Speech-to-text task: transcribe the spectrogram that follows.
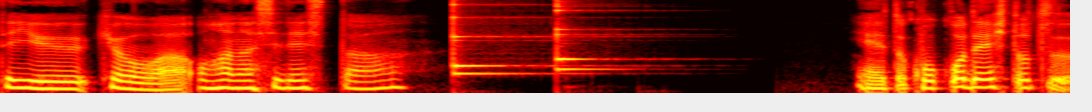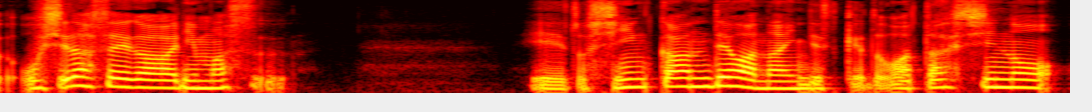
ていう今日はお話でした。えっ、ー、と、ここで一つお知らせがあります。えっ、ー、と、新刊ではないんですけど、私の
